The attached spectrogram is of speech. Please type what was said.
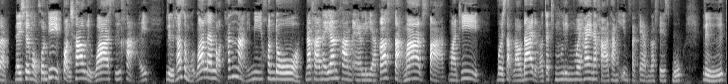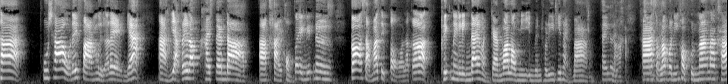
แบบในเชิงของคนที่ปล่อยเช่าหรือว่าซื้อขาย หรือถ้าสมมติว่าแลนด์ลอร์ดท่านไหนมีคอนโดนะคะ ในย่านพามแอเรียก็สามารถฝากมาที่บริษัทเราได้เดี๋ยวเราจะทิ้งลิงก์ไว้ให้นะคะ ทั้ง Instagram และ Facebook หรือถ้าผู้เช่าได้ฟังหรืออะไรอย่างเงี้ยอะอยากได้รับ High Standard อะขายของตัวเองนิดนึง ก็สามารถติดต่อแล้วก็คลิกในลิงก์ได้เหมือนกันว่าเรามี Inventory ที่ไหนบ้างใช่เลยเนาะค่ะค่ะสำหรับวันนี้ขอบคุณมากนะคะ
